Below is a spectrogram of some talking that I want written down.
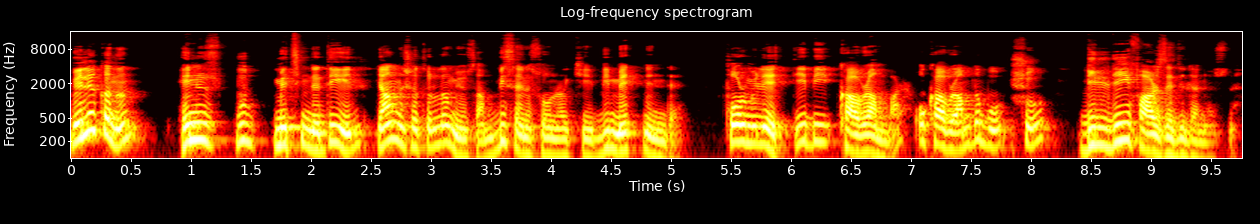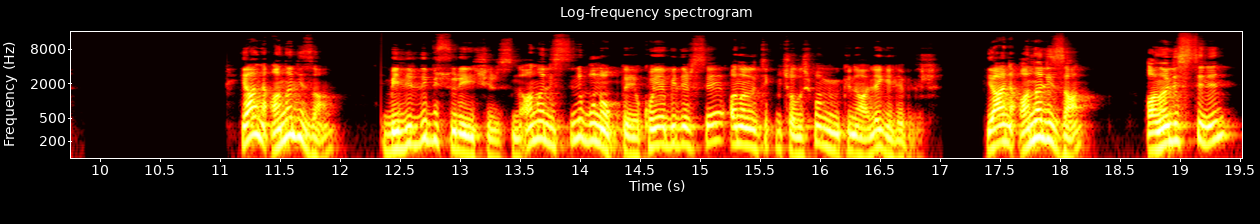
Velaka'nın henüz bu metinde değil, yanlış hatırlamıyorsam bir sene sonraki bir metninde formüle ettiği bir kavram var. O kavram da bu, şu, bildiği farz edilen özne. Yani analizan belirli bir süre içerisinde analistini bu noktaya koyabilirse analitik bir çalışma mümkün hale gelebilir. Yani analizan analistinin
